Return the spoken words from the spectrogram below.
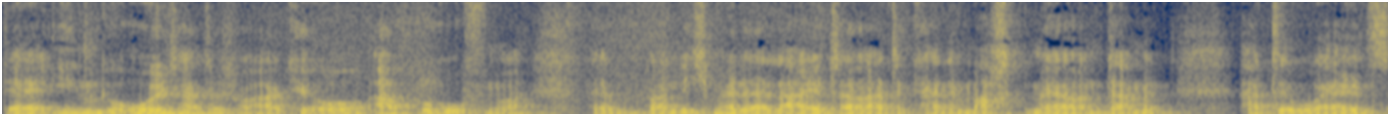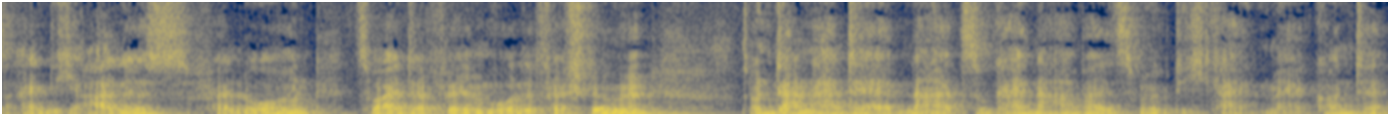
der ihn geholt hatte für RKO, abberufen war. Er war nicht mehr der Leiter, hatte keine Macht mehr und damit hatte Wells eigentlich alles verloren. Zweiter Film wurde verstümmelt und dann hatte er nahezu keine Arbeitsmöglichkeiten mehr. Er konnte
